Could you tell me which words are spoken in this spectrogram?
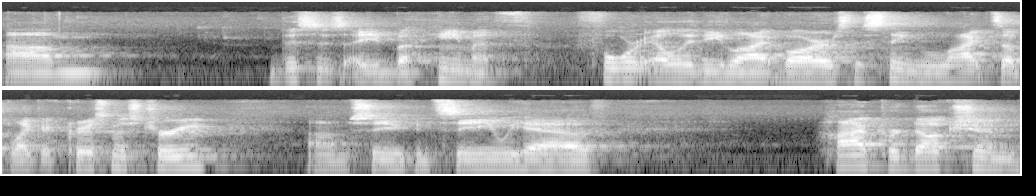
Um, this is a behemoth, four LED light bars. This thing lights up like a Christmas tree. Um, so you can see we have high production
